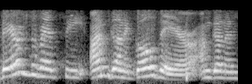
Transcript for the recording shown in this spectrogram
there's the Red Sea. I'm gonna go there. I'm gonna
